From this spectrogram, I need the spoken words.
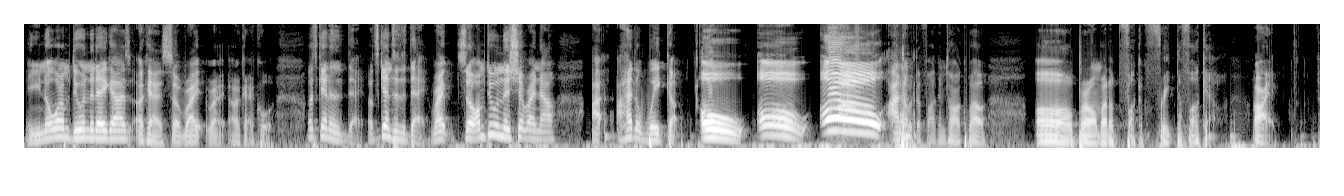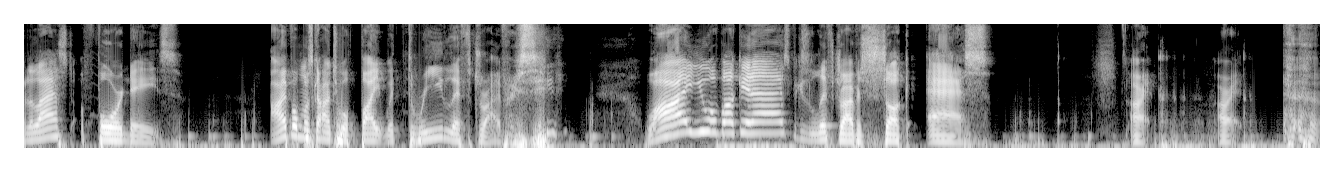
And you know what I'm doing today, guys? Okay, so right, right, okay, cool. Let's get into the day. Let's get into the day, right? So I'm doing this shit right now. I, I had to wake up. Oh, oh, oh! I know what to fucking talk about. Oh, bro, I'm about to fucking freak the fuck out. All right, for the last four days, I've almost got into a fight with three Lyft drivers. Why you a fucking ass? Because Lyft drivers suck ass. All right, all right.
